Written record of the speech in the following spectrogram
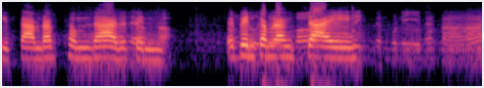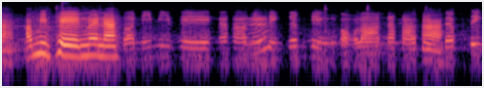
ติดตามรับชมได้ไปเป็นไปเป็นกำลังใจซิงชลบุรีนะคะ อะเขามีเพลงด้วยนะ ตอนนี้มีเพลงนะคะ มีซิงเกิลเพลงของร้านนะคะเป็นอ่าแซบซิ่ง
